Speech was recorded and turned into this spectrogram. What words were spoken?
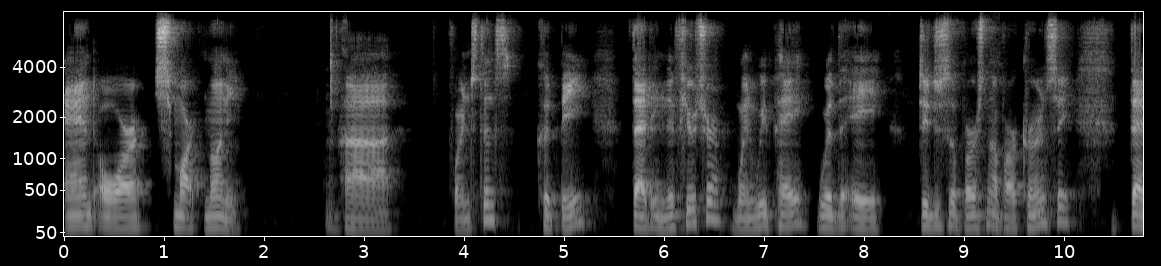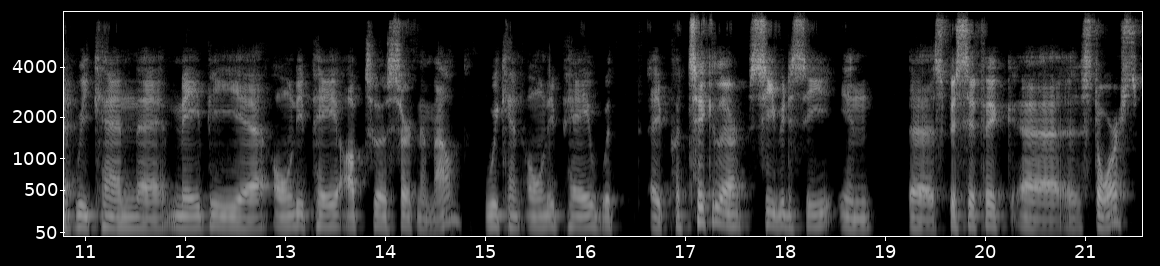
and or smart money. Hmm. Uh, for instance, could be that in the future, when we pay with a digital version of our currency, that we can uh, maybe uh, only pay up to a certain amount. We can only pay with a particular CBDC in uh, specific uh, stores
